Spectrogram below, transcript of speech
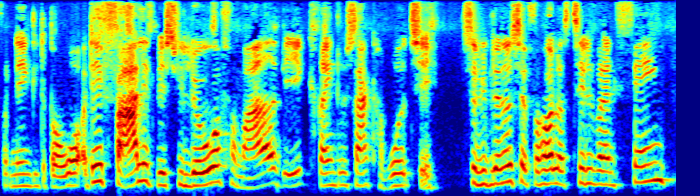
for den enkelte borger. Og det er farligt, hvis vi lover for meget, vi ikke rent ud sagt har råd til. Så vi bliver nødt til at forholde os til, hvordan fanden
